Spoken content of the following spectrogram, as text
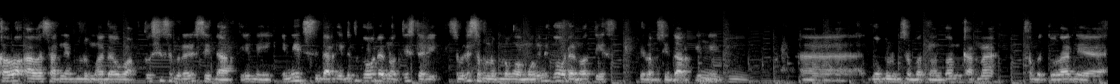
kalau alasannya belum ada waktu sih sebenarnya si Dark ini. Ini si Dark ini tuh gue udah notice dari sebenarnya sebelum lu ngomong ini gue udah notice film si Dark ini. Hmm, Eh, gue belum sempat nonton karena kebetulan ya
